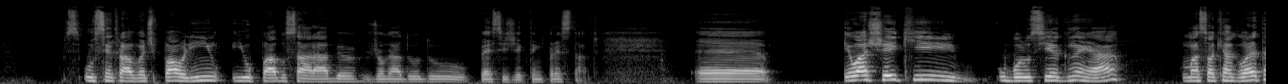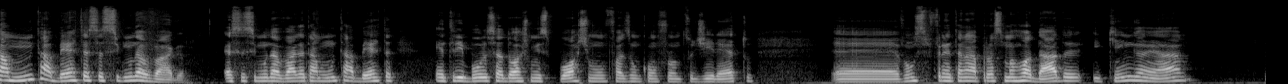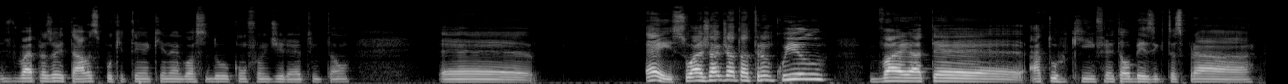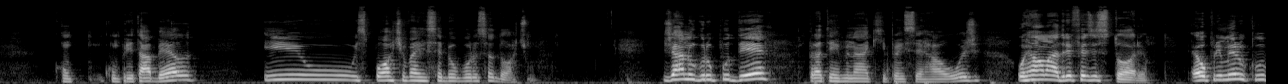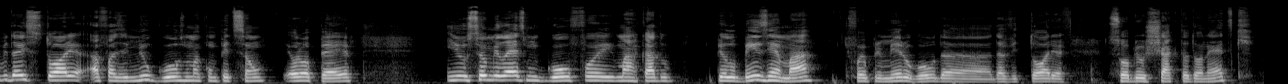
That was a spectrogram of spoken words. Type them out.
o centroavante Paulinho e o Pablo Sarabia, jogador do PSG que tem emprestado. É, eu achei que o Borussia ia ganhar, mas só que agora está muito aberta essa segunda vaga. Essa segunda vaga está muito aberta entre Borussia Dortmund e Sport, vamos fazer um confronto direto. É, vamos se enfrentar na próxima rodada e quem ganhar vai para as oitavas, porque tem aqui negócio do confronto direto, então é, é isso. O Ajax já está tranquilo, vai até a Turquia enfrentar o Besiktas para cumprir tabela e o Sport vai receber o Borussia Dortmund. Já no grupo D, para terminar aqui para encerrar hoje, o Real Madrid fez história. É o primeiro clube da história a fazer mil gols numa competição europeia e o seu milésimo gol foi marcado pelo Benzema, que foi o primeiro gol da, da vitória sobre o Shakhtar Donetsk.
